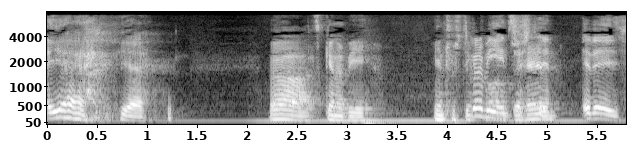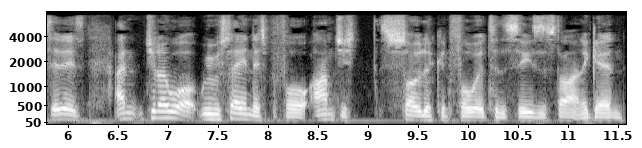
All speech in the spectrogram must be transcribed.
Yeah, yeah. Oh, it's gonna be interesting. It's going to be interesting. ahead. It is. It is. And do you know what? We were saying this before. I'm just so looking forward to the season starting again.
